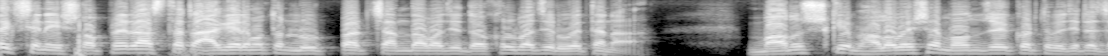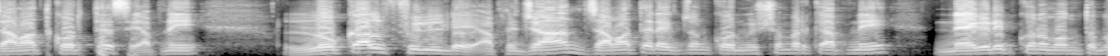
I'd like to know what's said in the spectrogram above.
দেখছেন, এই স্বপ্নের রাস্তাটা আগের মতন লুটপাট চান্দাবাজি দখলবাজি রয়েতে না। মানুষকে ভালোবেসে মন জয় করতে হবে, যেটা জামাত করতেছে। আপনি লোকাল ফিল্ডে আপনি যান, জামাতের একজন কর্মী সম্পর্কে আপনি নেগেটিভ কোনো মন্তব্য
